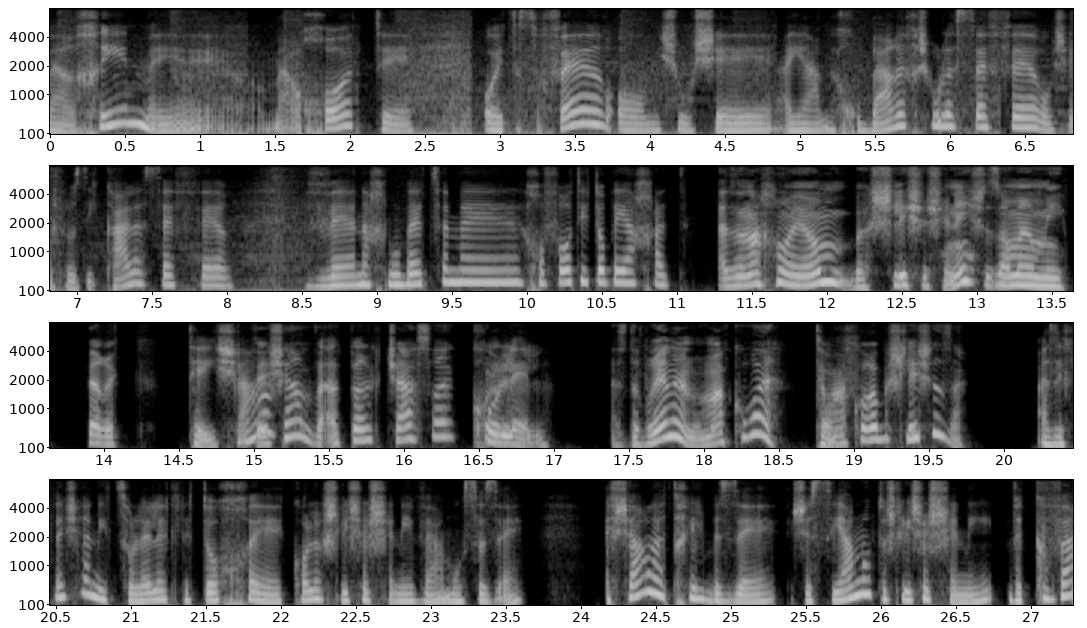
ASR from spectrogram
מארחים, מארחות או את הסופר או מישהו שהיה מחובר איכשהו לספר או שיש לו זיקה לספר, ואנחנו בעצם חופרות איתו ביחד. אז אנחנו היום בשליש השני, שזה אומר מפרק תשע, 9 ועד פרק 19, כולל. כולל. אז דברי לנו, מה קורה? טוב. מה קורה בשליש הזה? אז לפני שאני צוללת לתוך uh, כל השליש השני והעמוס הזה, אפשר להתחיל בזה שסיימנו את השליש השני, וכבר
